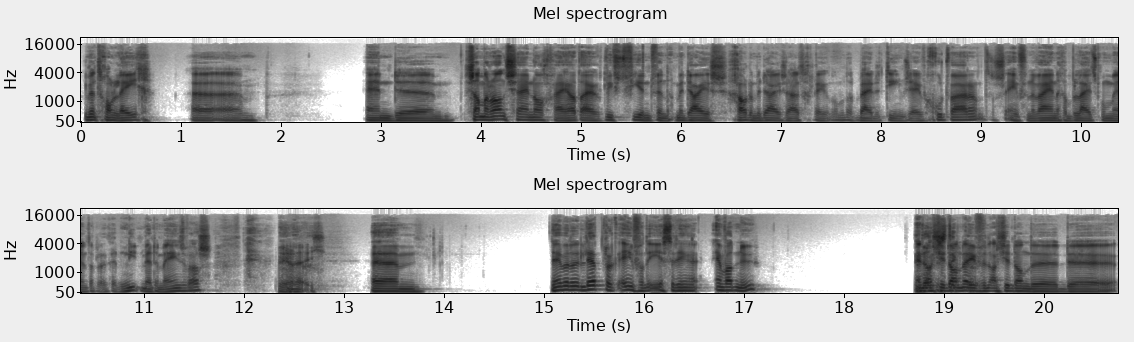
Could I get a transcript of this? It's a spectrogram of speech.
Je bent gewoon leeg. Ehm, en de Samaranch zei nog, hij had eigenlijk liefst 24 medailles, gouden medailles uitgerekend, omdat beide teams even goed waren. Dat was een van de weinige beleidsmomenten dat ik het niet met hem eens was. Ja. Nee. Ehm, nee, maar letterlijk een van de eerste dingen. En wat nu? En Dat als je dan de- even, als je dan de, de,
